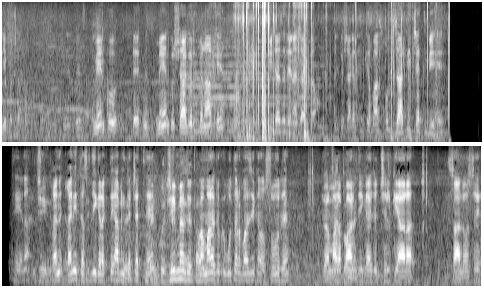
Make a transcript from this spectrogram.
ये पूछा मैं इनको एक मिनट मैं इनको शागिर्द बना के इजाज़त लेना चाहता हूँ। इनको शागिर्द इनके पास खुद जाती चत भी है। है ना? जी। गनी, तस्दीक रखते हैं आप इनका चत है। जी मैं तो देता हूँ। हमारा जो कबूतरबाजी का असूल है जो हमारा पार्टी का है जो छिल के आ रहा सालों से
